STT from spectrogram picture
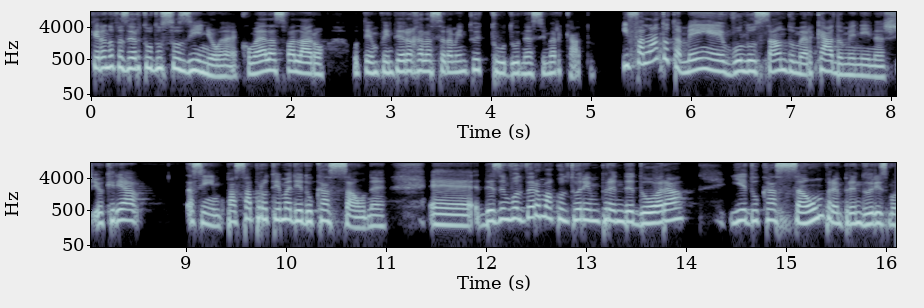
querendo fazer tudo sozinho, né? Como elas falaram o tempo inteiro, relacionamento é tudo nesse mercado. E falando também em evolução do mercado, meninas, eu queria assim, passar para o tema de educação, né? É, desenvolver uma cultura empreendedora E educação para empreendedorismo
